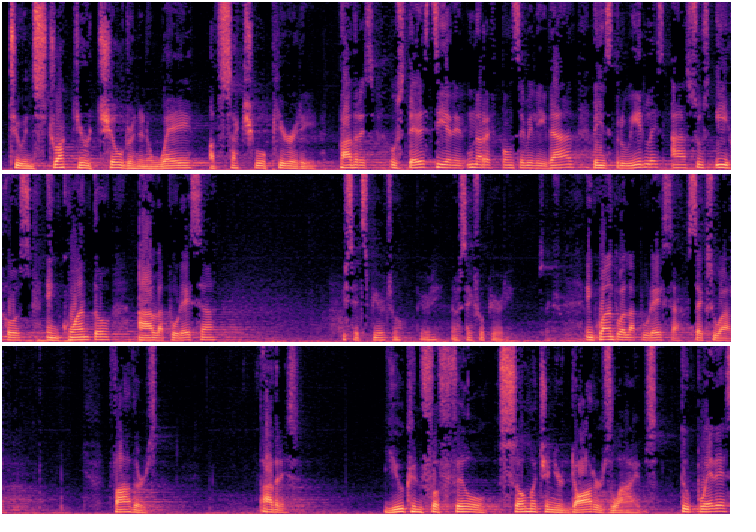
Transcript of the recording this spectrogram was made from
to instruct your children in a way of sexual purity. Padres, ustedes tienen una responsabilidad de instruirles a sus hijos en cuanto a la pureza. You said spiritual purity or sexual purity. Sexual. En cuanto a la pureza sexual. Fathers, Padres, you can fulfill so much in your daughters' lives. tú puedes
